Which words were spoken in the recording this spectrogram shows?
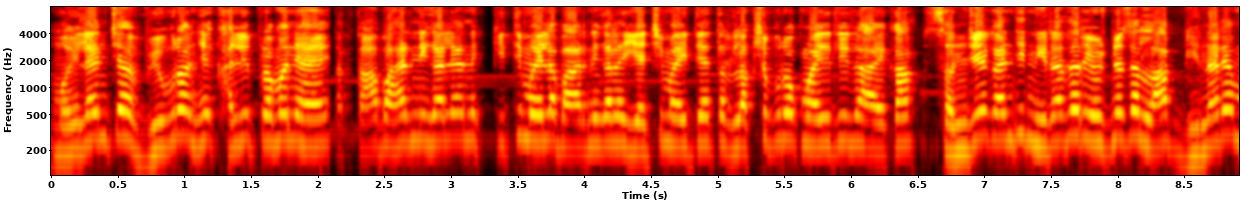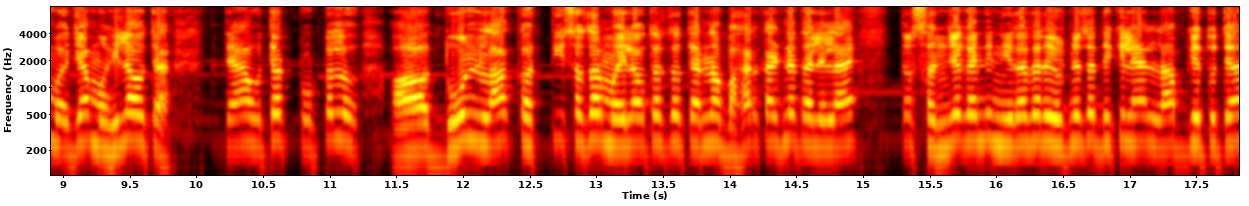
महिलांच्या विवरण हे खालीलप्रमाणे आहे. का बाहेर निघाले आणि किती महिला बाहेर निघाल्या याची माहिती आहे तर लक्षपूर्वक माहिती आहे का? संजय गांधी निराधार योजनेचा लाभ घेणाऱ्या म- ज्या महिला होत्या त्या होत्या टोटल दोन लाख तीस हजार महिला होत्या. तर त्यांना बाहेर काढण्यात आलेला आहे. तर संजय गांधी निराधार योजनेचा देखील ह्या लाभ घेत होत्या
